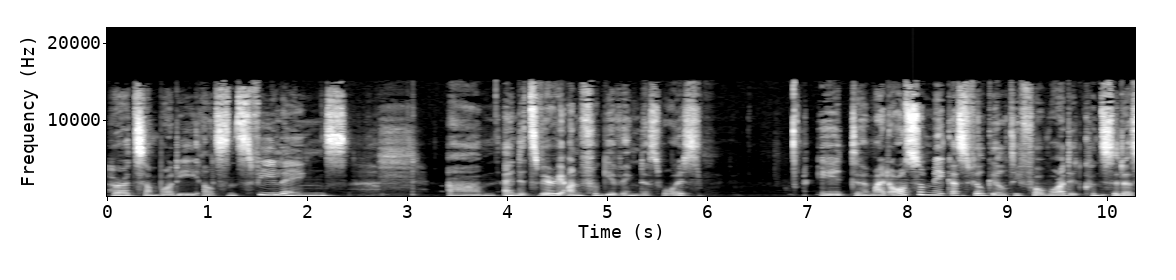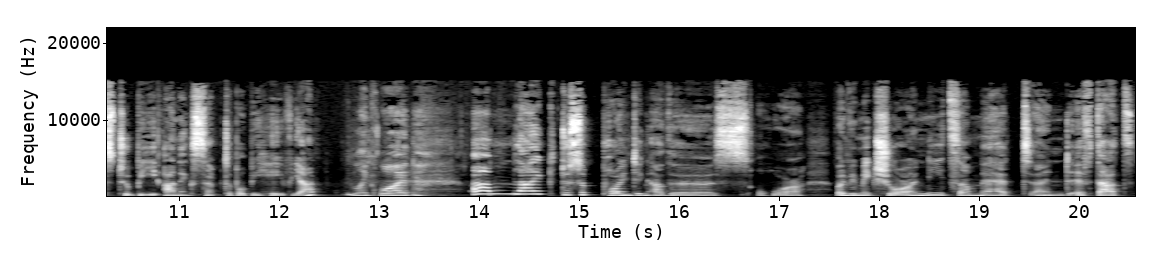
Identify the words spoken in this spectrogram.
hurt somebody else's feelings. Um, and it's very unforgiving, this voice. It uh, might also make us feel guilty for what it considers to be unacceptable behavior. Like what? Um, like disappointing others, or when we make sure our needs are met, and if that's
